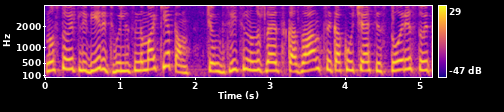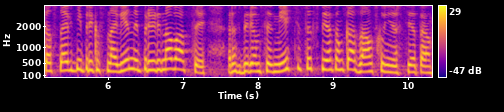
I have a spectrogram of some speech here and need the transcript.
Но стоит ли верить вылизанным макетам? В чем действительно нуждаются казанцы и какую часть истории стоит оставить неприкосновенной при реновации? Разберемся вместе с экспертом Казанского университета.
